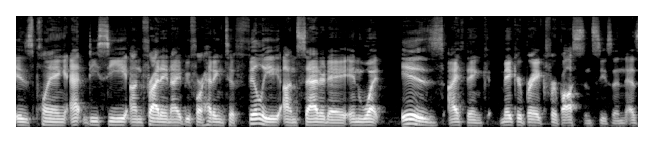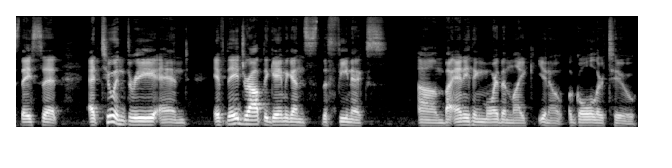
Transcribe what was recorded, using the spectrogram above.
is playing at DC on Friday night before heading to Philly on Saturday in what is, I think, make or break for Boston season as they sit at two and three. And if they drop the game against the Phoenix um, by anything more than like, you know, a goal or two,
